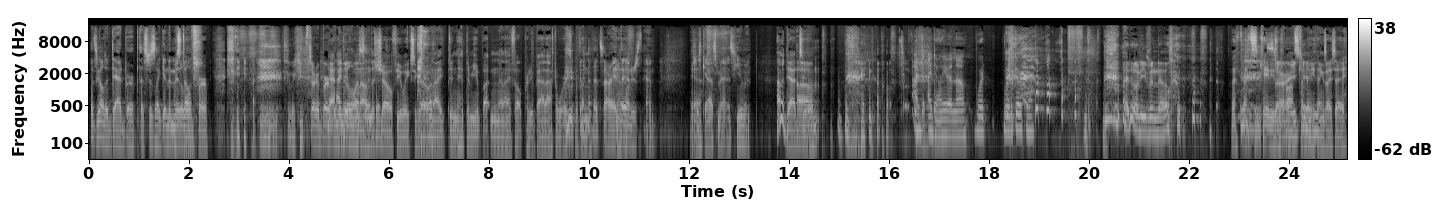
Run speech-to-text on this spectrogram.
that's called a dad burp. That's just like in the middle Stealth of burp. when you sort of burp Yeah, in the I did middle one of a on the show a few weeks ago, and I didn't hit the mute button, and I felt pretty bad afterwards. But then That's all right. you They know, understand. It's Yeah. just gas, man. It's human. I'm a dad too. Um, I know. I, d- I don't even know where where to go from. I don't even know. That's Katie's Sorry, response to many things I say.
